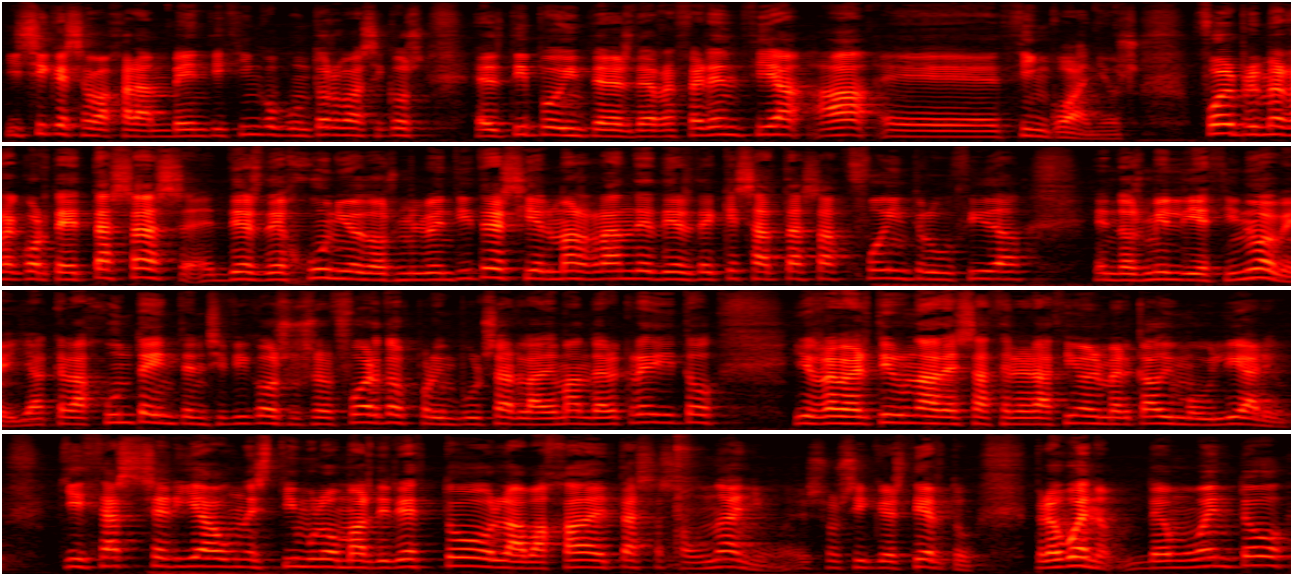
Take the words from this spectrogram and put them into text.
y sí que se bajarán 25 puntos básicos el tipo de interés de referencia a 5 eh, años. Fue el primer recorte de tasas desde junio de 2023 y el más grande desde que esa tasa fue introducida en 2019, ya que la Junta intensificó sus esfuerzos por impulsar la demanda del crédito y revertir una desaceleración del mercado inmobiliario. Quizás sería un estímulo más directo la bajada de tasas a un año, eso sí que es cierto. Pero bueno, de momento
